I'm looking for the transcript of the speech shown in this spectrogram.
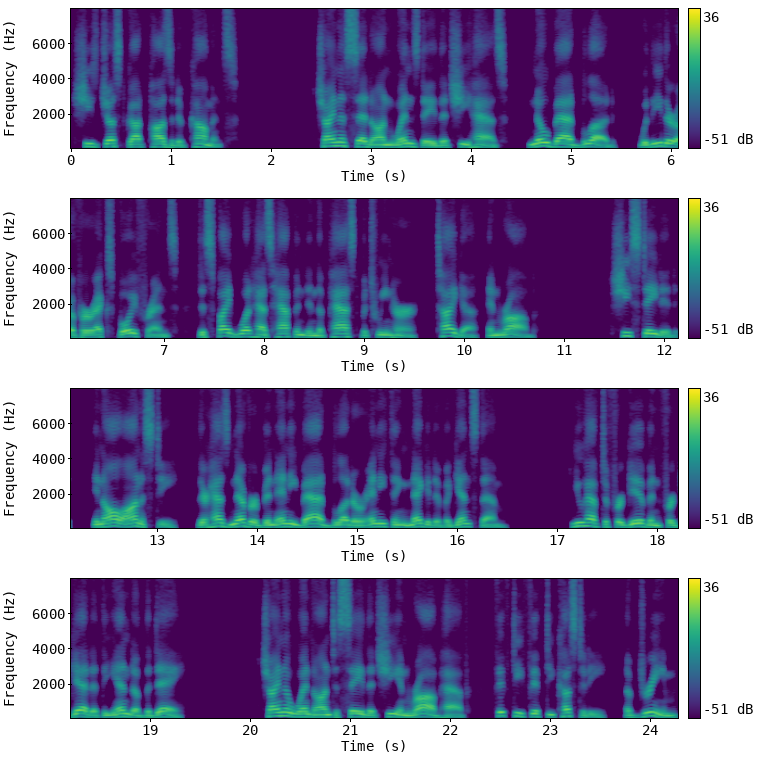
she's just got positive comments. Chyna said on Wednesday that she has no bad blood with either of her ex-boyfriends, despite what has happened in the past between her, Tyga, and Rob. She stated, in all honesty, there has never been any bad blood or anything negative against them. You have to forgive and forget at the end of the day. Chyna went on to say that she and Rob have 50 50 custody of Dream,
